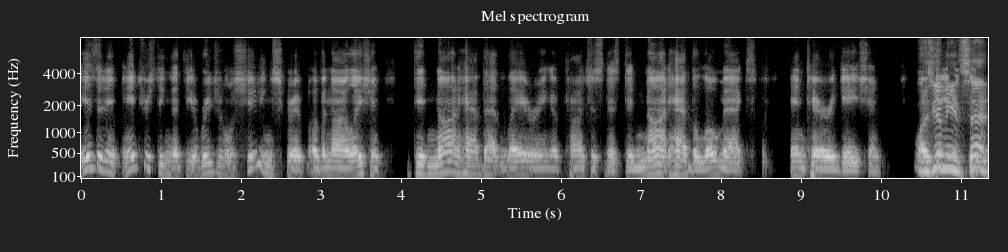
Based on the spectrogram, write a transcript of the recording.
isn't it interesting that the original shooting script of Annihilation did not have that layering of consciousness, did not have the Lomax interrogation. Well, as Yemi had said,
